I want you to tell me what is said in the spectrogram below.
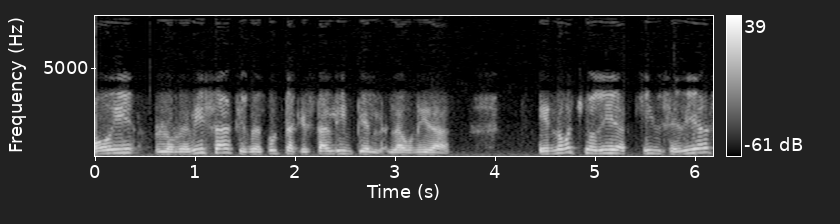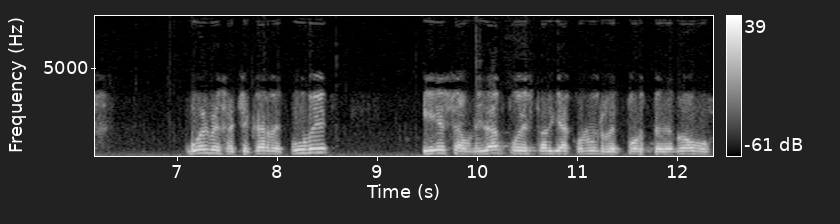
Hoy lo revisas y resulta que está limpia la unidad. En ocho días, quince días, vuelves a checar Repube y esa unidad puede estar ya con un reporte de robo.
